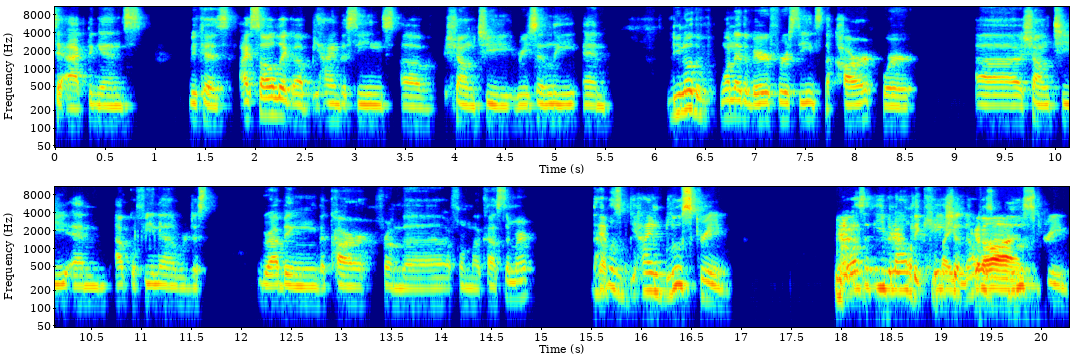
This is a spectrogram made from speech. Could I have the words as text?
to act against. Because I saw like a behind the scenes of Shang Chi recently, and do you know the one of the very first scenes, the car where uh, Shang-Chi and Awkwafina were just grabbing the car from the from the customer. That yep. was behind blue screen. It wasn't even on vacation. oh that God. was blue screen.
